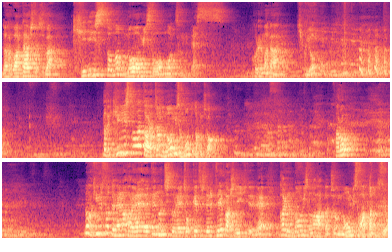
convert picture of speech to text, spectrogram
だから私たちはキリストの脳みそを持つんです。これまた聞くよ。だってキリストだとあれちゃんと脳みそ持ってたんでしょ？ハロなんかキリストってねなんかね天の地とね直結してねテレパシーで生きてるね。彼の脳みそなかったちょ脳みそあったんですよ。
